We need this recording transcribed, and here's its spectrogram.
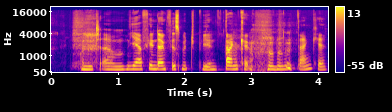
Und ähm, ja, vielen Dank fürs Mitspielen. Danke. Danke.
